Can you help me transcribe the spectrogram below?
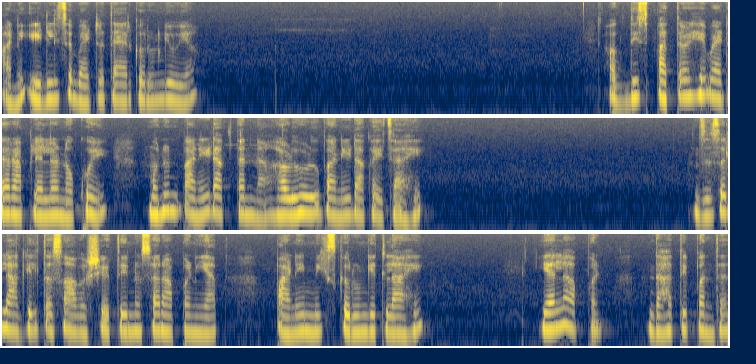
आणि इडलीचं बॅटर तयार करून घेऊया. अगदीच पातळ हे बॅटर आपल्याला नको आहे म्हणून पाणी टाकताना हळूहळू पाणी टाकायचं आहे. जसं लागेल तसं आवश्यकतेनुसार आपण यात पाणी मिक्स करून घेतलं आहे. याला आपण दहा ते पंधरा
